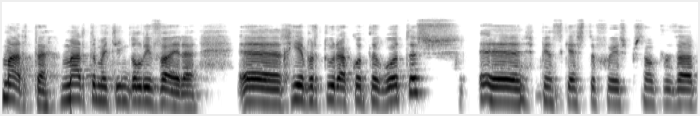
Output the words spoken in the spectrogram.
Marta, Marta Maitinho de Oliveira, uh, reabertura a conta-gotas, uh, penso que esta foi a expressão utilizada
